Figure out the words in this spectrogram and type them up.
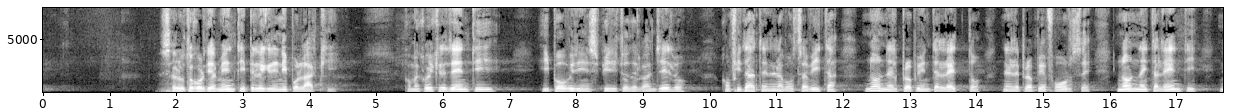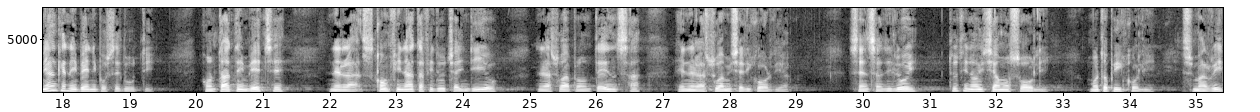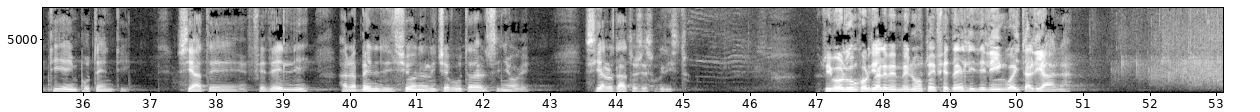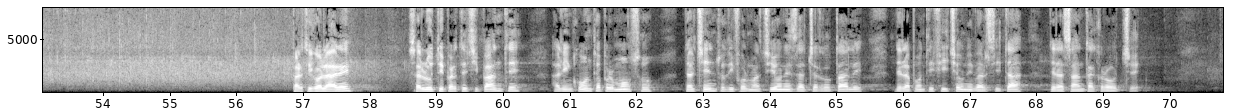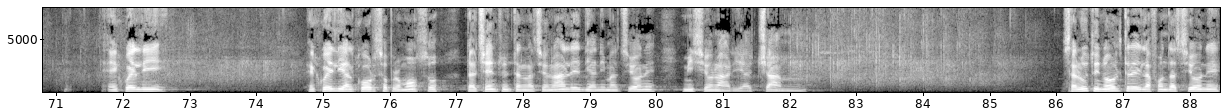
Saluto cordialmente i pellegrini polacchi. Come quei credenti, i poveri in spirito del Vangelo, confidate nella vostra vita non nel proprio intelletto, nelle proprie forze, non nei talenti, neanche nei beni posseduti. Contate invece nella sconfinata fiducia in Dio, nella sua prontenza e nella sua misericordia. Senza di Lui tutti noi siamo soli, molto piccoli, smarriti e impotenti. Siate fedeli alla benedizione ricevuta dal Signore. Sia lodato Gesù Cristo. Rivolgo un cordiale benvenuto ai fedeli di lingua italiana. Particolare saluto i partecipanti all'incontro promosso dal Centro di Formazione Sacerdotale della Pontificia Università della Santa Croce e quelli, e quelli al corso promosso dal Centro Internazionale di Animazione Missionaria, CHAM. Saluto inoltre la Fondazione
